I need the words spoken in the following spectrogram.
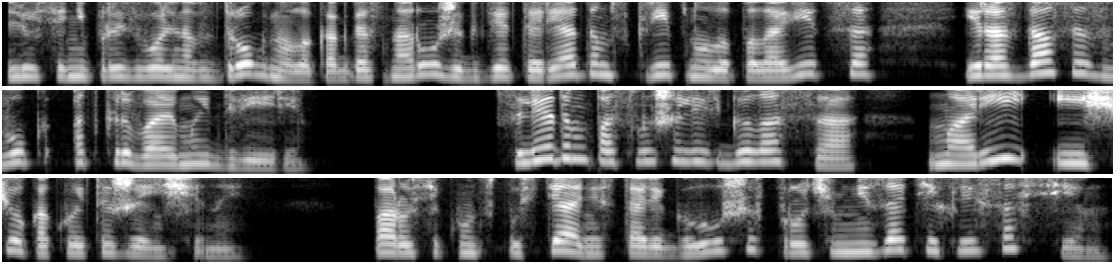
Люся непроизвольно вздрогнула, когда снаружи где-то рядом скрипнула половица и раздался звук открываемой двери. Следом послышались голоса Мари и еще какой-то женщины. Пару секунд спустя они стали глуше, впрочем, не затихли совсем.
